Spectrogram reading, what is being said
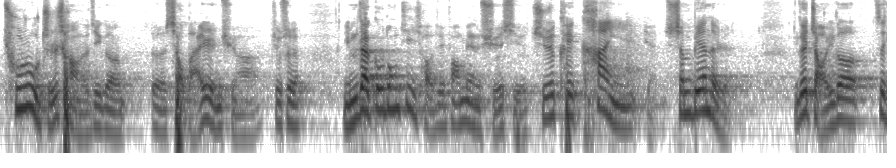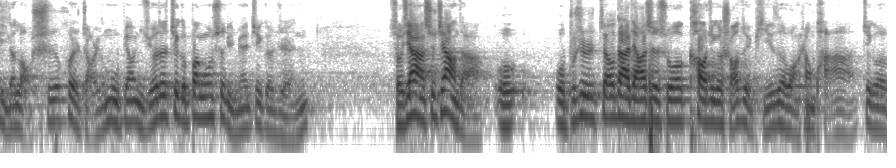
初入职场的这个呃小白人群啊，就是你们在沟通技巧这方面的学习，其实可以看一眼身边的人，你可以找一个自己的老师或者找一个目标，你觉得这个办公室里面这个人，首先啊是这样的啊，我我不是教大家是说靠这个耍嘴皮子往上爬啊，这个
